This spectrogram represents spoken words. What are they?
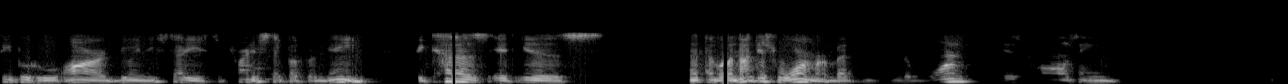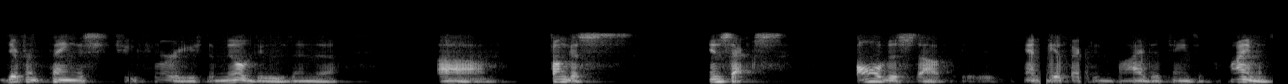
people who are doing these studies to try to step up their game because it is well not just warmer, but the warmth is causing different things to flourish, the mildews and the uh, fungus, insects, all of this stuff can be affected by the change of climates.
